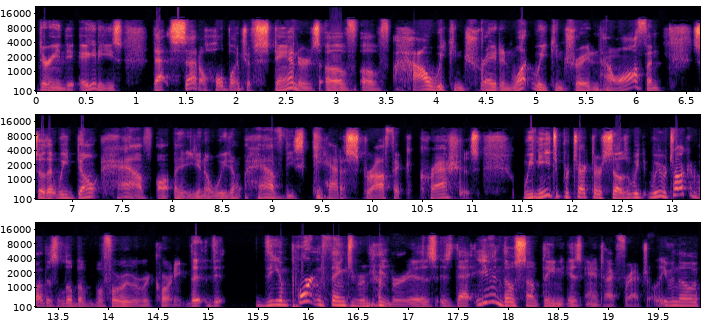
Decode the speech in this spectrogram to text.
during the 80s. That set a whole bunch of standards of of how we can trade and what we can trade and how often, so that we don't have, uh, you know, we don't have these catastrophic crashes. We need to protect ourselves. We we were talking about this a little bit before we were recording. The, the, the important thing to remember is is that even though something is anti-fragile, even though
